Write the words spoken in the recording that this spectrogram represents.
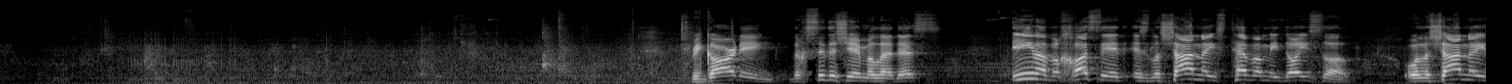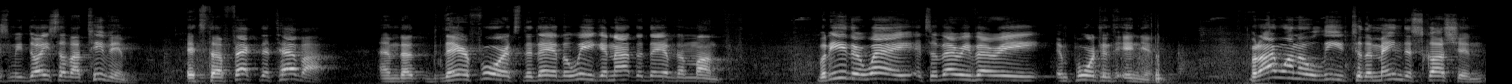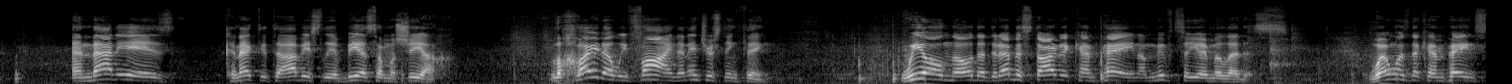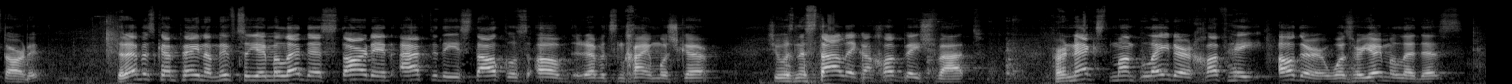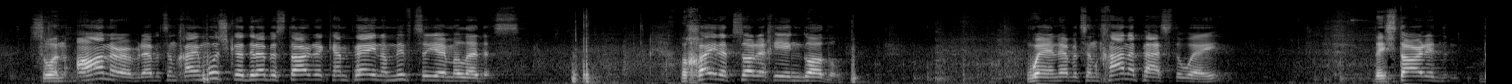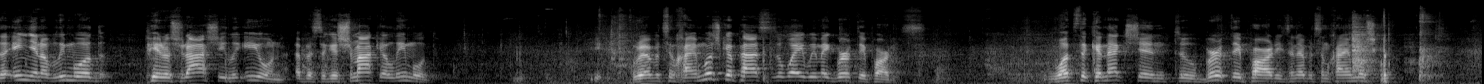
regarding the Chassidish Yom Ina v'chosid is l'shanais teva midoisav, or l'shanais midoisav ativim. It's to affect the teva, and that therefore it's the day of the week and not the day of the month. But either way, it's a very, very important inyan. But I want to lead to the main discussion, and that is connected to obviously of Bias HaMashiach. L'chayda, we find an interesting thing. We all know that the Rebbe started a campaign on Mivtza Yom When was the campaign started? The Rebbe's campaign of Mivtza Yom started after the Istalkus of the Rebbetzin Chaya Mushka. She was Nestalik on Chav Bei Shvat. Her next month later, Chav Hei Adar was her Yom So in honor of Rebbetzin Chaya Mushka, the Rebbe started a campaign on Mivtza Yom Haledes. V'chayda tzorech in Godel. When Rebbe Chana passed away, they started the inyan of limud pirush Rashi leiyun epes geshmak limud. Rebbe Mushka passes away, we make birthday parties. What's the connection to birthday parties and Rebbe Chaim Mushka?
